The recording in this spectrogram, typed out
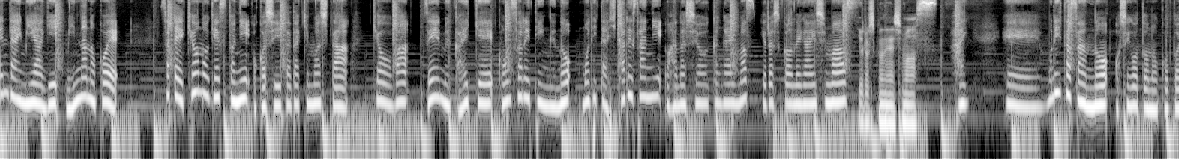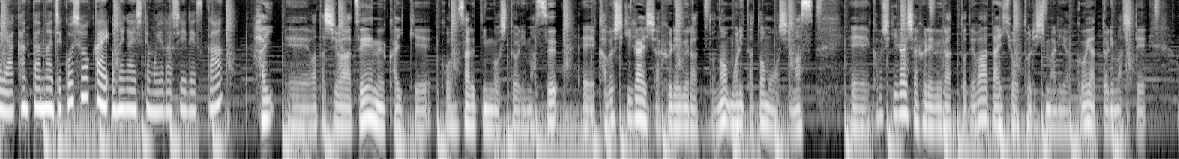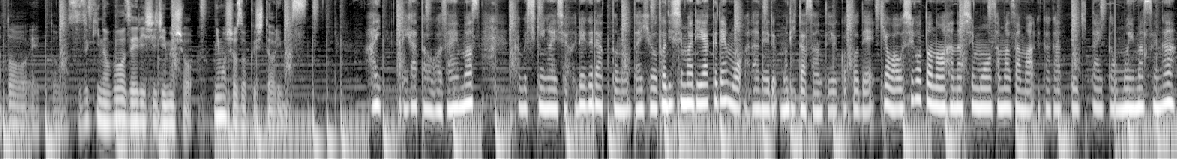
仙台宮城みんなの声。さて今日のゲストにお越しいただきました。今日は税務会計コンサルティングの森田光さんにお話を伺います。よろしくお願いします。よろしくお願いします。はい、えー、森田さんのお仕事のことや簡単な自己紹介お願いしてもよろしいですか？はい、えー、私は税務会計コンサルティングをしております、えー、株式会社フレグラットの森田と申します。えー、株式会社フレグラットでは代表取締役をやっておりましてあと,、えーと、鈴木信夫税理士事務所にも所属しております。はいありがとうございます。株式会社フレグラットの代表取締役でもあられる森田さんということで今日はお仕事のお話も様々伺っていきたいと思いますが、はい、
